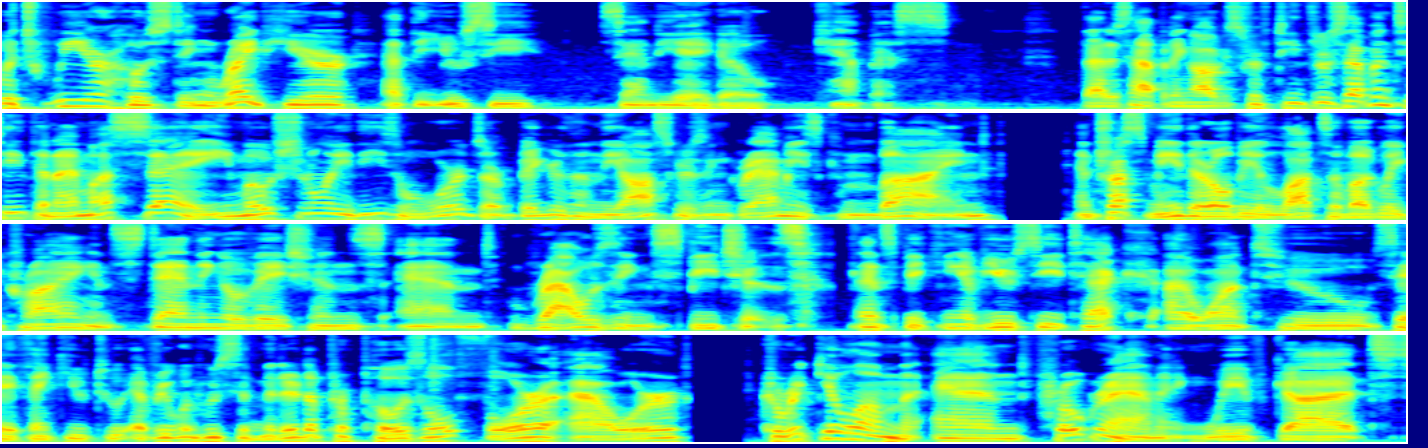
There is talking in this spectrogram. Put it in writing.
which we are hosting right here at the UC San Diego campus. That is happening August 15th through 17th, and I must say, emotionally, these awards are bigger than the Oscars and Grammys combined. And trust me, there will be lots of ugly crying and standing ovations and rousing speeches. And speaking of UC Tech, I want to say thank you to everyone who submitted a proposal for our curriculum and programming. We've got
